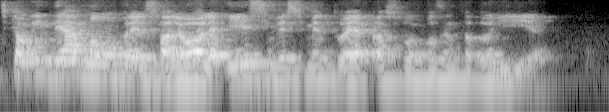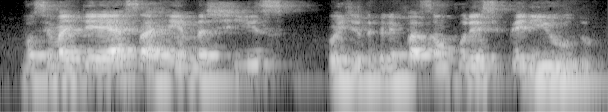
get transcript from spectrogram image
de que alguém dê a mão para eles e fale: olha, esse investimento é para a sua aposentadoria. Você vai ter essa renda X corrigida pela inflação por esse período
